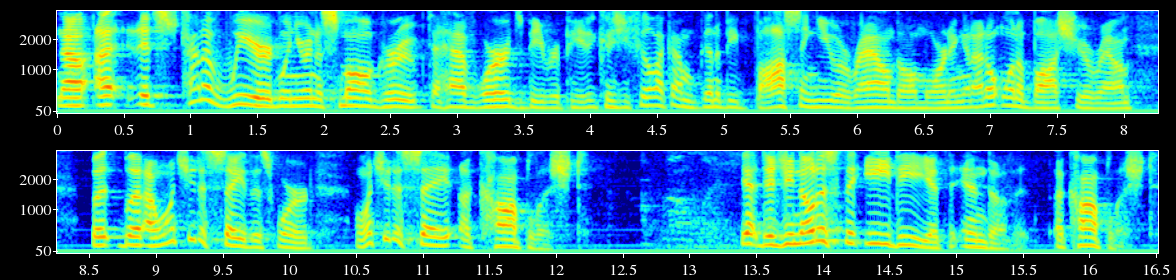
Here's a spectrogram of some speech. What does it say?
Now, I, it's kind of weird when you're in a small group to have words be repeated because you feel like I'm going to be bossing you around all morning, and I don't want to boss you around. But, but I want you to say this word. I want you to say accomplished. accomplished. Yeah, did you notice the ED at the end of it? Accomplished,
